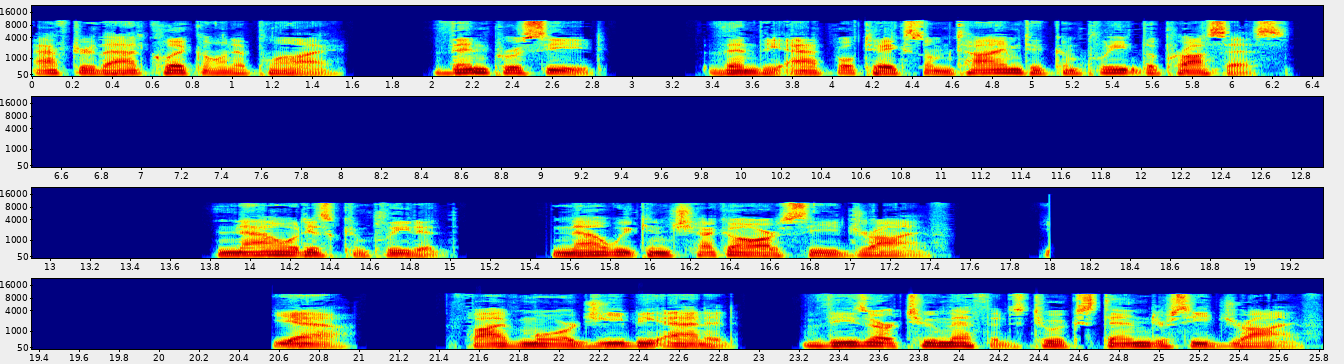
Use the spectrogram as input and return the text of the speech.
After that click on apply. Then proceed. Then the app will take some time to complete the process. Now it is completed. Now we can check our C drive. Yeah. 5 more GB added. These are two methods to extend your C drive.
